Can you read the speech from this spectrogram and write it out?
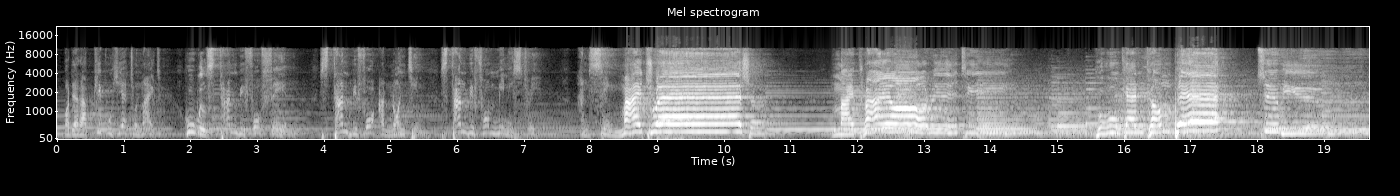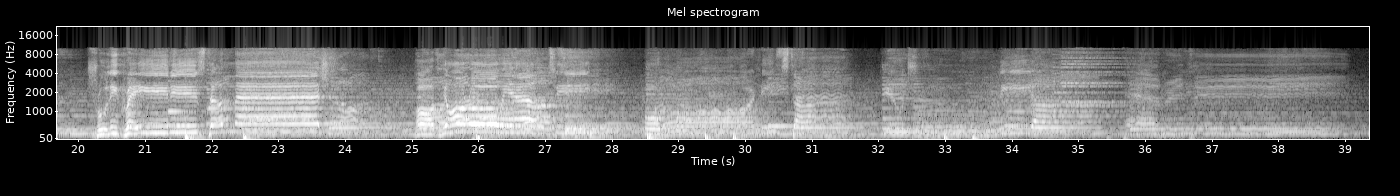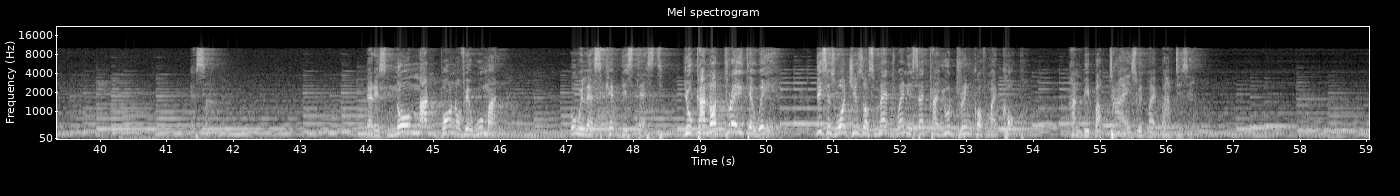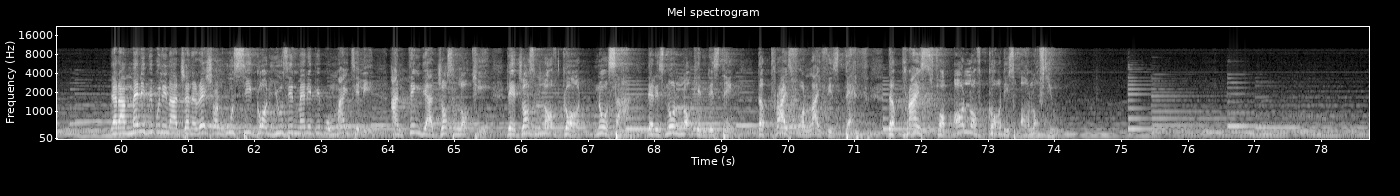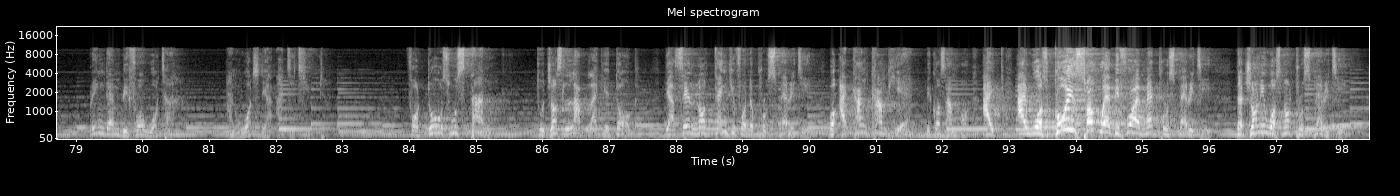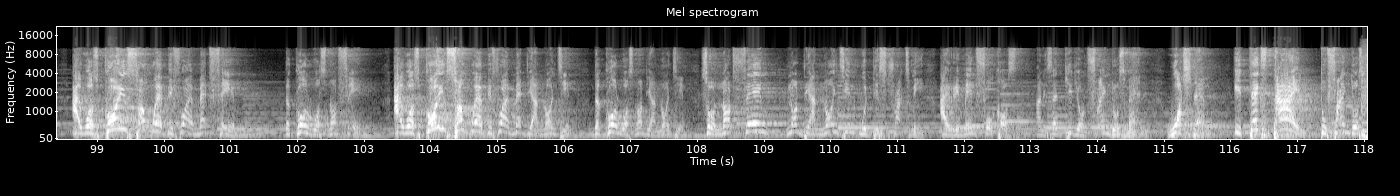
But there are people here tonight who will stand before fame stand before anointing stand before ministry and sing my treasure my priority. Who can compare to you? Truly great is the measure of your royalty. Oh morning star there is no man born of a woman who will escape this test. You cannot pray it away. This is what Jesus meant when he said, can you drink of my cup and be baptized with my baptism? There are many people in our generation who see God using many people mightily and think they are just lucky. They just loved God. No, sir. There is no luck in this thing. The price for life is death the price for all of God is all of you. Bring them before water and watch their attitude. For those who stand to just lap like a dog they are saying lord thank you for the prosperity but i can't camp here because i'm i i was going somewhere before i met prosperity. The journey was not prosperity. I was going somewhere before i met fame the goal was not fame i was going somewhere before i met the anointing. The goal was not the anointing. So not fame not the anointing would distract me. I remain focused. And he said gideon find those men. Watch them. It takes time to find those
